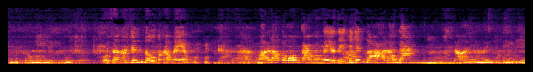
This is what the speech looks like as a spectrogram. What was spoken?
con không hiểu ủa sao nó chính tôi mà không hiểu? Mới đó có bốn câu không hiểu thì cái chính nó ở đâu ra? Ừm, nói mấy tiếng gì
